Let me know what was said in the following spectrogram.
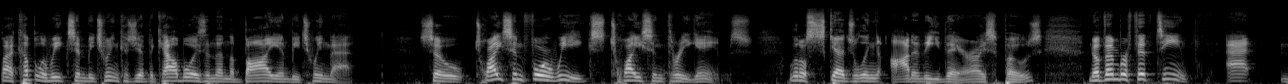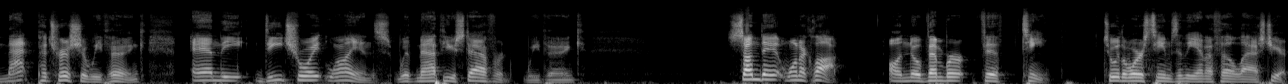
by a couple of weeks in between because you have the Cowboys and then the bye in between that. So twice in four weeks, twice in three games. A little scheduling oddity there, I suppose. November 15th at Matt Patricia, we think, and the Detroit Lions with Matthew Stafford, we think. Sunday at 1 o'clock on November 15th. Two of the worst teams in the NFL last year.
